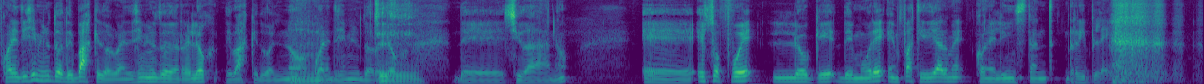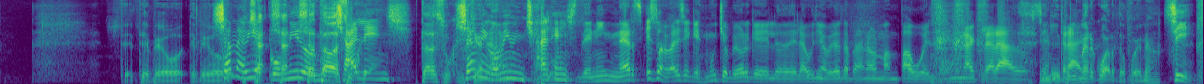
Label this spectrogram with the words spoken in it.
46 minutos de básquetbol, 46 minutos de reloj de básquetbol, no Ujú. 46 minutos de reloj sí, sí. de ciudadano. Eh, eso fue lo que demoré en fastidiarme con el instant replay. Te, te pegó, te pegó. Ya me había comido un estaba challenge. estaba Ya me comí un challenge de Nick Nurse. Eso me parece que es mucho peor que lo de la última pelota para Norman Powell en un aclarado En el primer cuarto fue, ¿no? Sí.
